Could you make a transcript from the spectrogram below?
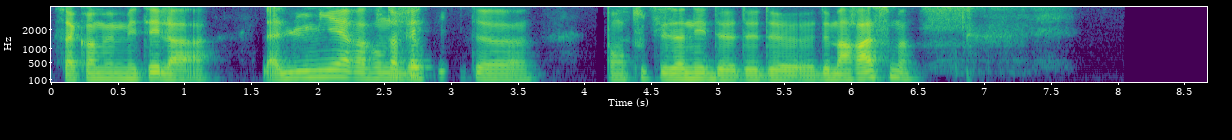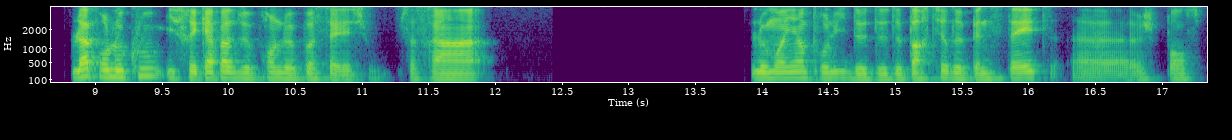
Ça a quand même été la, la lumière avant de dans toutes ces années de, de, de, marasme. Là, pour le coup, il serait capable de prendre le poste à LSU. Ça serait un, le moyen pour lui de, partir de Penn State. Euh, je pense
